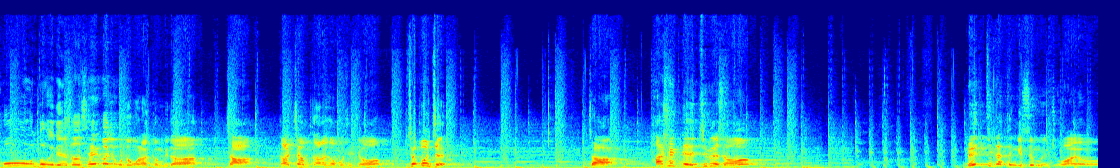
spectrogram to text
코어 운동에 대해서 세 가지 운동을 할 겁니다. 자, 같이 한번 따라가 보시죠. 첫 번째. 자, 하실 때 집에서 매트 같은 게 있으면 좋아요.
